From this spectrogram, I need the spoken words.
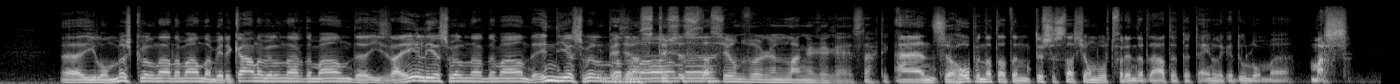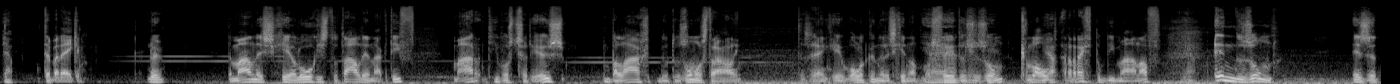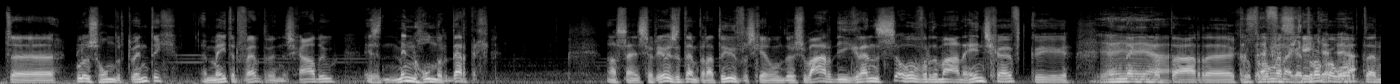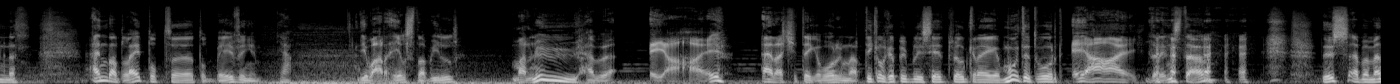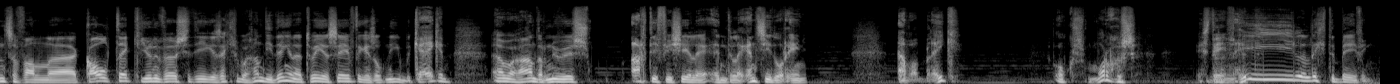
Uh, Elon Musk wil naar de maan, de Amerikanen willen naar de maan, de Israëliërs willen naar de maan, de Indiërs willen naar de maan. Een tussenstation voor een langere reis, dacht ik. En ze hopen dat dat een tussenstation wordt voor inderdaad het uiteindelijke doel om uh, Mars. Te bereiken. Nu, de maan is geologisch totaal inactief, maar die wordt serieus belaagd door de zonnestraling. Er zijn geen wolken, er is geen atmosfeer, dus de zon knalt recht op die maan af. In de zon is het uh, plus 120. Een meter verder in de schaduw is het min 130. Dat zijn serieuze temperatuurverschillen. Dus waar die grens over de maan heen schuift, kun je ja, indenken dat daar uh, gevrongen en getrokken wordt. En, en dat leidt tot, uh, tot bevingen. Ja. Die waren heel stabiel. Maar nu hebben we AI. En als je tegenwoordig een artikel gepubliceerd wil krijgen, moet het woord AI erin staan. dus hebben mensen van uh, Caltech University gezegd, we gaan die dingen uit 72 eens opnieuw bekijken. En we gaan er nu eens artificiële intelligentie doorheen. En wat bleek? Ook s morgens is er een hele lichte beving.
